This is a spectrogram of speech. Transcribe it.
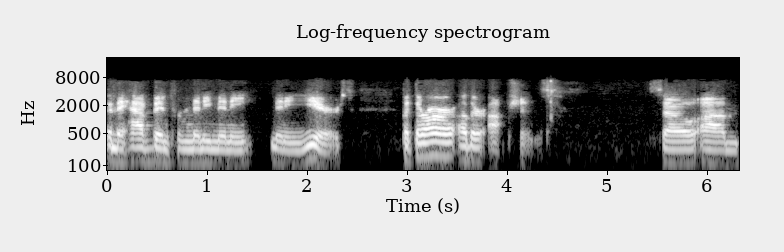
and they have been for many, many, many years. But there are other options. So um,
